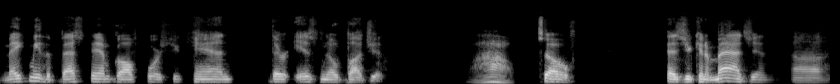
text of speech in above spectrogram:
"Make me the best damn golf course you can." There is no budget. Wow. So, as you can imagine, uh,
